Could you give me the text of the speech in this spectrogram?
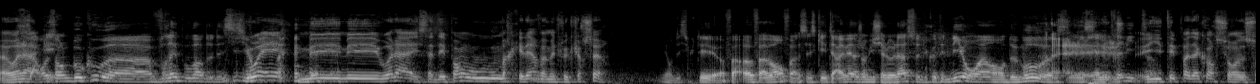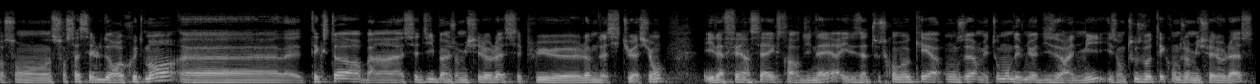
Euh, voilà. Ça ressemble beaucoup à un vrai pouvoir de décision. Ouais, mais, mais voilà, et ça dépend où Marc Heller va mettre le curseur. Et on discutait, enfin, off avant, enfin, c'est ce qui est arrivé à Jean-Michel Aulas du côté de Lyon, hein, en deux mots, euh, c'est allé très vite. Il n'était pas d'accord sur, sur, son, sur sa cellule de recrutement. Euh, Textor ben, s'est dit, ben, Jean-Michel Aulas, c'est plus euh, l'homme de la situation. Il a fait un CA extraordinaire. Il les a tous convoqués à 11h, mais tout le monde est venu à 10h30. Ils ont tous voté contre Jean-Michel Aulas.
